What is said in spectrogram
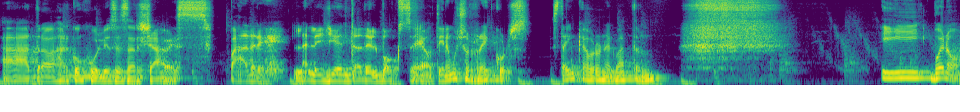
a trabajar con Julio César Chávez, padre, la leyenda del boxeo. Tiene muchos récords. Está en cabrón el vato, ¿no? Y bueno,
